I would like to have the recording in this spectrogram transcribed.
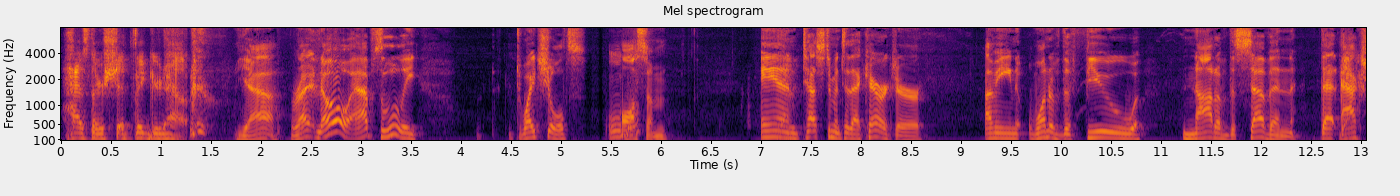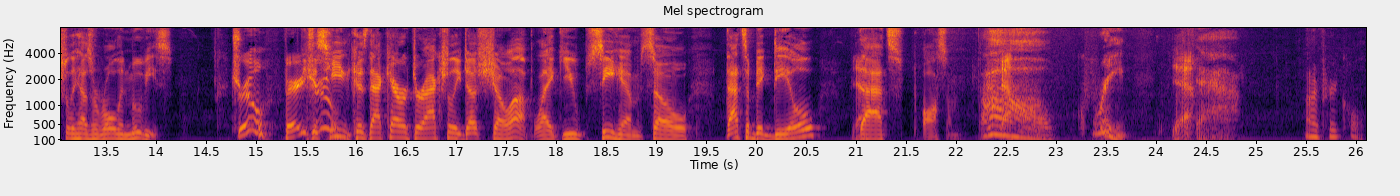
has their shit figured out. Yeah right. No absolutely. Dwight schultz mm-hmm. awesome and yeah. testament to that character. I mean, one of the few, not of the seven, that yeah. actually has a role in movies. True, very because true. Because that character actually does show up. Like you see him, so that's a big deal. Yeah. That's awesome. Oh, great. Yeah. Yeah. All right, very cool.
